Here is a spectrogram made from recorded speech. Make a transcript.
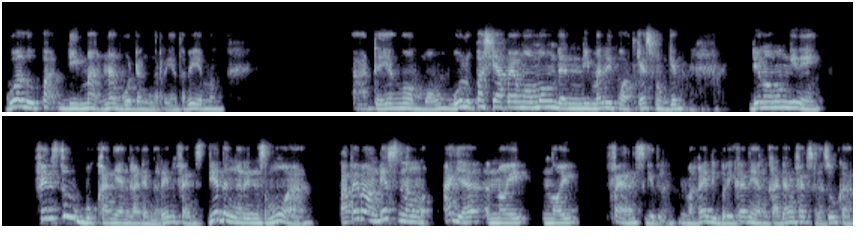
gue lupa di mana gue dengernya, tapi emang ada yang ngomong, gue lupa siapa yang ngomong dan di mana di podcast mungkin dia ngomong gini, Vince tuh bukan yang gak dengerin fans, dia dengerin semua, tapi emang dia seneng aja annoy annoy fans gitu, makanya diberikan yang kadang fans gak suka.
